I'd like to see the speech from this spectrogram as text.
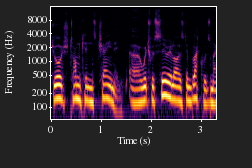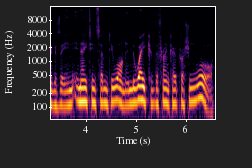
George Tomkyns Chesney, uh, which was serialised in Blackwood's magazine in 1871 in the wake of the Franco-Prussian War.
